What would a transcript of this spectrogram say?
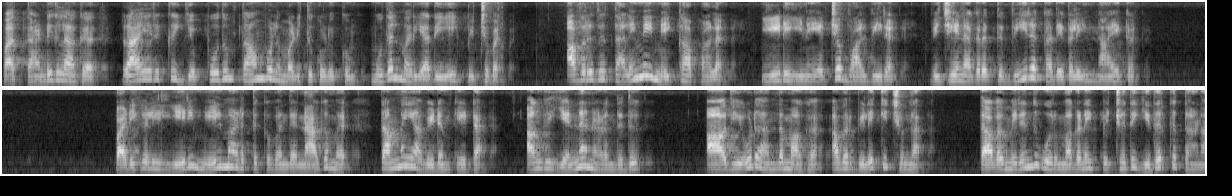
பத்தாண்டுகளாக ராயருக்கு எப்போதும் தாம்பூலம் அடித்துக் கொடுக்கும் முதல் மரியாதையை பெற்றவன். அவரது தலைமை மெய்க்காப்பாளன் ஈடு இணையற்ற வாழ்வீரன் விஜயநகரத்து வீர கதைகளின் நாயகன். படிகளில் ஏறி மேல் மாடத்துக்கு வந்த நாகமர் தம்மையாவிடம் கேட்டார். அங்கு என்ன நடந்தது? ஆதியோடு அந்தமாக அவர் விலக்கிச் சொன்னார். தவமிருந்து ஒரு மகனை பெற்றது இதற்குத்தானா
